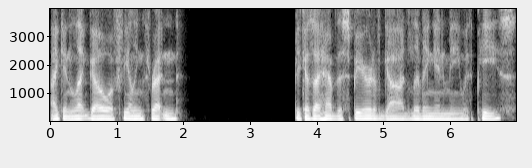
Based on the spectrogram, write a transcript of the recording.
I can let go of feeling threatened. because I have the Spirit of God living in me with peace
